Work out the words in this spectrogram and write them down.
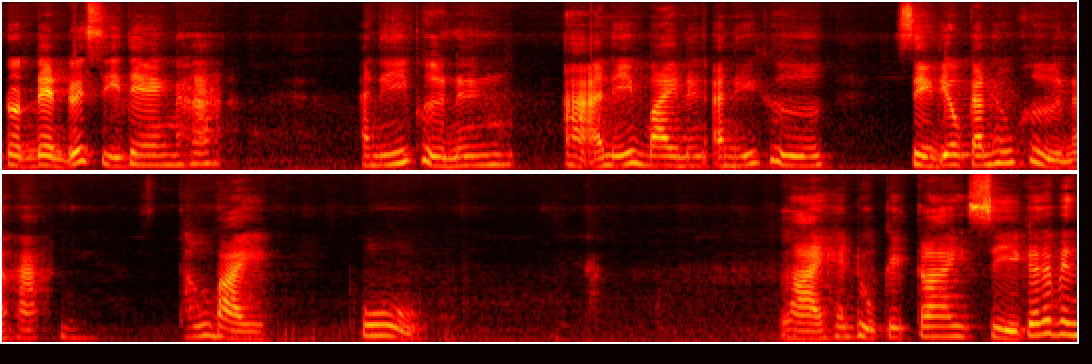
โดดเด่นด้วยสีแดงนะคะ อันนี้ผืนหนึ่งอ่าอันนี้ใบหนึ่งอันนี้คือสีเดียวกันทั้งผืนนะคะ ทั้งใบผู้ลายให้ดูใกล้ๆ สีก็จะเป็น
